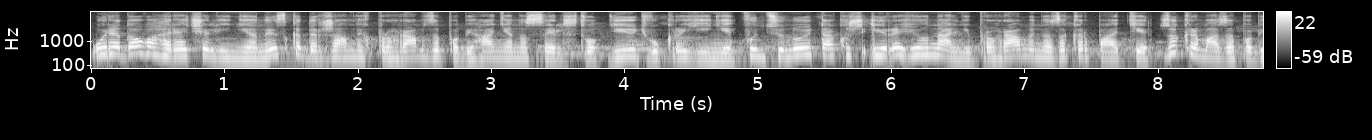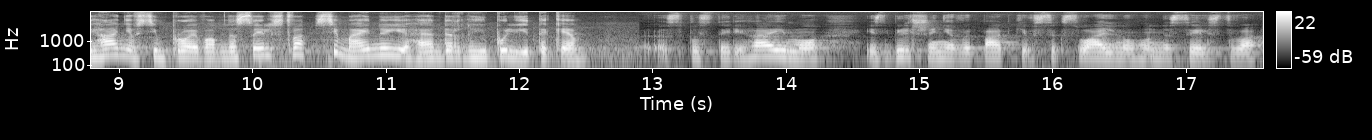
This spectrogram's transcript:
Урядова гаряча лінія, низка державних програм запобігання насильству діють в Україні. Функціонують також і регіональні програми на Закарпатті, зокрема запобігання всім проявам насильства, сімейної гендерної політики. спостерігаємо і збільшення випадків сексуального насильства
